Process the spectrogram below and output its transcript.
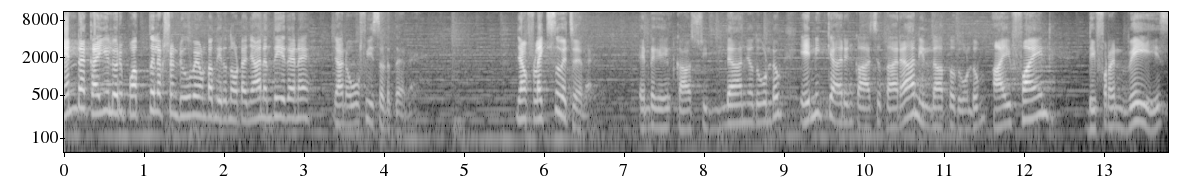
എന്റെ കയ്യിൽ ഒരു പത്ത് ലക്ഷം രൂപയുണ്ടെന്ന് ഇരുന്നോട്ടെ ഞാൻ എന്ത് ചെയ്തേനെ? ഞാൻ ഓഫീസ് എടുത്തേനെ. ഞാൻ ഫ്ലെക്സ് വെച്ചേനെ. എന്റെ കയ്യിൽ കാശ് ഇല്ലാഞ്ഞതുകൊണ്ടും എനിക്കാരും കാശ് തരാനില്ലാത്തതുകൊണ്ടും I find different ways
